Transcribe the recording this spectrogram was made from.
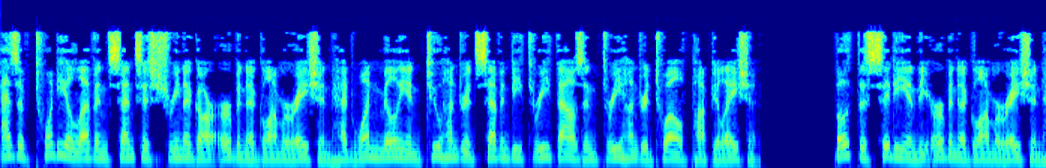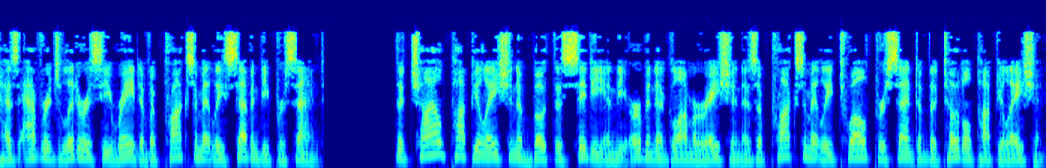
As of 2011 census Srinagar urban agglomeration had 1,273,312 population. Both the city and the urban agglomeration has average literacy rate of approximately 70%. The child population of both the city and the urban agglomeration is approximately 12% of the total population.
